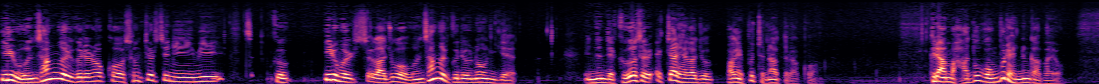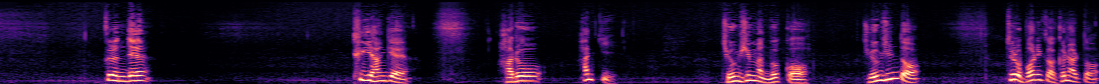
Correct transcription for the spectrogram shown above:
일 원상을 그려놓고 성철 스님이 그 이름을 써가지고 원상을 그려놓은 게 있는데 그것을 액자해가지고 방에 붙여놨더라고. 그래 아마 하도 공부를 했는가 봐요. 그런데 특이한 게 하루 한 끼 점심만 먹고 점심도 주로 보니까 그날 또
